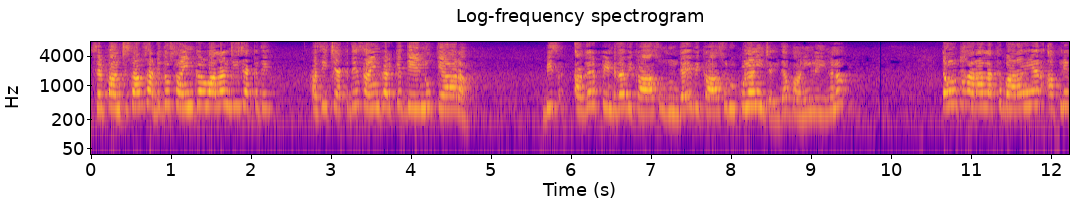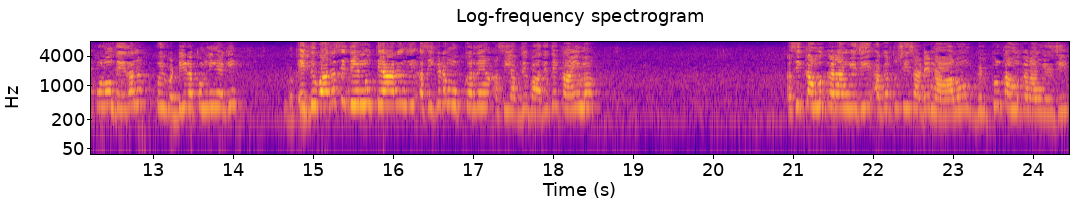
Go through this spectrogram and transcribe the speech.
ਸਰਪੰਚ ਸਾਹਿਬ ਸਾਡੇ ਤੋਂ ਸਾਈਨ ਕਰਵਾ ਲੈਣ ਜੀ ਚੈੱਕ ਤੇ ਅਸੀਂ ਚੈੱਕ ਦੇ ਸਾਈਨ ਕਰਕੇ ਦੇਣ ਨੂੰ ਤਿਆਰ ਆ। ਵੀ ਅਗਰ ਪਿੰਡ ਦਾ ਵਿਕਾਸ ਹੁੰਦਾ ਹੈ ਵਿਕਾਸ ਰੁਕਣਾ ਨਹੀਂ ਚਾਹੀਦਾ ਪਾਣੀ ਲਈ ਹਨਾ? ਤਾਂ ਉਹ 18 ਲੱਖ 12000 ਆਪਣੇ ਕੋਲੋਂ ਦੇ ਦੇਣ ਕੋਈ ਵੱਡੀ ਰਕਮ ਨਹੀਂ ਹੈਗੀ। ਇਸ ਤੋਂ ਬਾਅਦ ਅਸੀਂ ਦੇਣ ਨੂੰ ਤਿਆਰ ਹਾਂ ਜੀ। ਅਸੀਂ ਕਿਹੜਾ ਮੁੱਕਰਦੇ ਹਾਂ ਅਸੀਂ ਆਪਦੇ ਵਾਅਦੇ ਤੇ ਕਾਇਮ ਆ। ਅਸੀਂ ਕੰਮ ਕਰਾਂਗੇ ਜੀ। ਅਗਰ ਤੁਸੀਂ ਸਾਡੇ ਨਾਲ ਹੋ ਬਿਲਕੁਲ ਕੰਮ ਕਰਾਂਗੇ ਜੀ।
